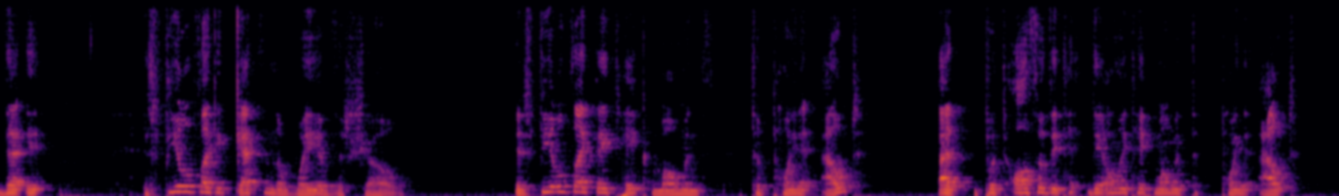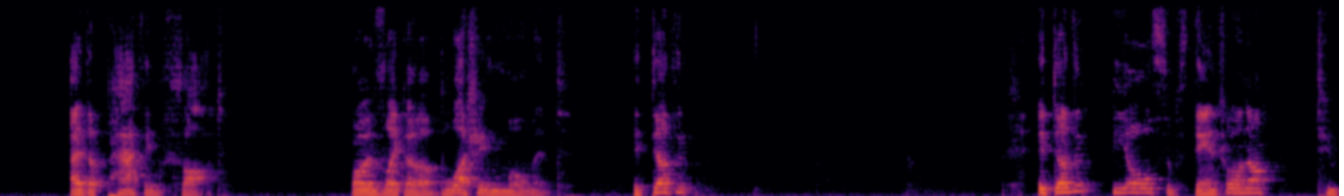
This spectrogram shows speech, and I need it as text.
that it it feels like it gets in the way of the show. It feels like they take moments to point it out, at, but also they ta- they only take moments to point it out as a passing thought or as like a blushing moment. It doesn't. It doesn't feel substantial enough to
